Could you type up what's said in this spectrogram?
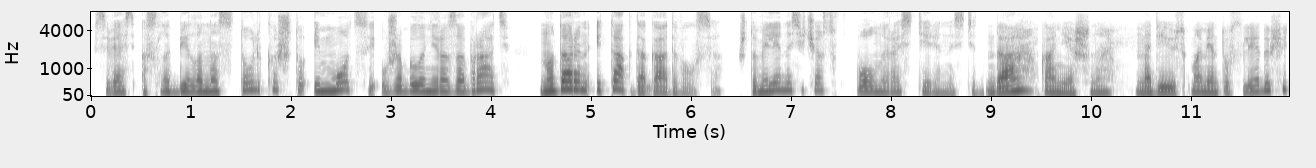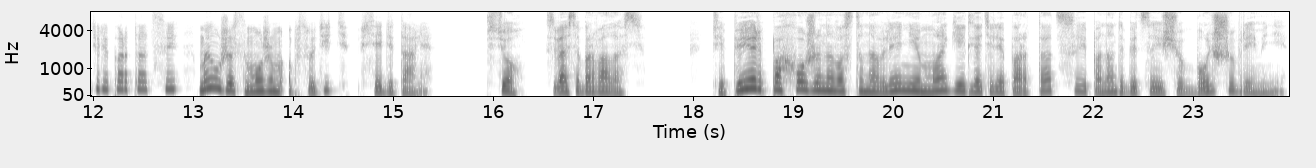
Связь ослабела настолько, что эмоций уже было не разобрать, но Даррен и так догадывался, что Милена сейчас в полной растерянности. «Да, конечно. Надеюсь, к моменту следующей телепортации мы уже сможем обсудить все детали». Все, связь оборвалась. Теперь, похоже, на восстановление магии для телепортации понадобится еще больше времени.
